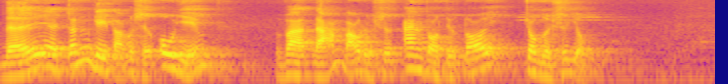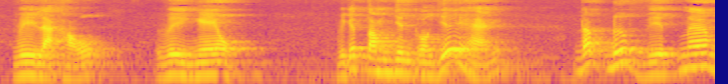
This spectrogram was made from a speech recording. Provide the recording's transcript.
để tránh gây tạo cái sự ô nhiễm và đảm bảo được sự an toàn tuyệt đối cho người sử dụng. Vì lạc hậu, vì nghèo, vì cái tầm nhìn còn giới hạn, đất nước Việt Nam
